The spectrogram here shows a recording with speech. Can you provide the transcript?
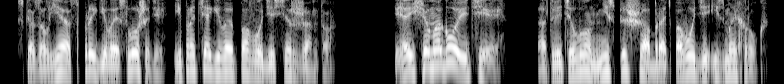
— сказал я, спрыгивая с лошади и протягивая поводья сержанту. «Я еще могу идти!» — ответил он, не спеша брать поводья из моих рук.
